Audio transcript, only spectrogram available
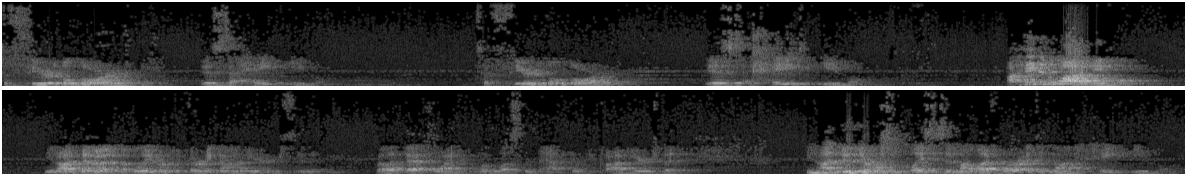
To fear the Lord is to hate evil. To fear the Lord is to hate evil. I hated a lot of evil. You know, I've been a, a believer for 39 years, and well, at that point, a little less than that, 35 years, but, you know, I knew there were some places in my life where I did not hate evil.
